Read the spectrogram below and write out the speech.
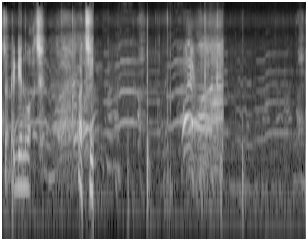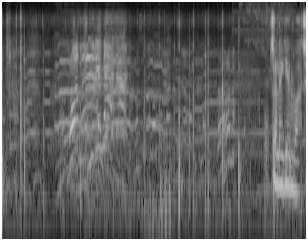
चले गेंदबाज अच्छी चले गेंदबाज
